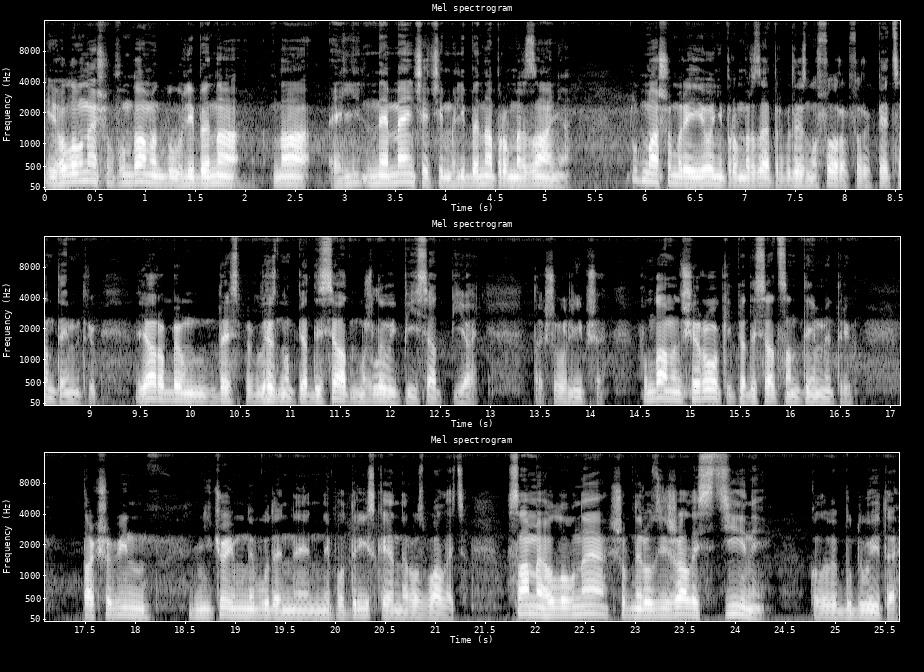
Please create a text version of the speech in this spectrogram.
І головне, щоб фундамент був глибина на не менше, ніж глибина промерзання. Тут в нашому регіоні промерзає приблизно 40-45 см. Я робив десь приблизно 50, можливо і 55 так що глибше. Фундамент широкий, 50 см. Так що він нічого йому не буде, не, не потріскає, не розвалиться. Саме головне, щоб не роз'їжджали стіни, коли ви будуєте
